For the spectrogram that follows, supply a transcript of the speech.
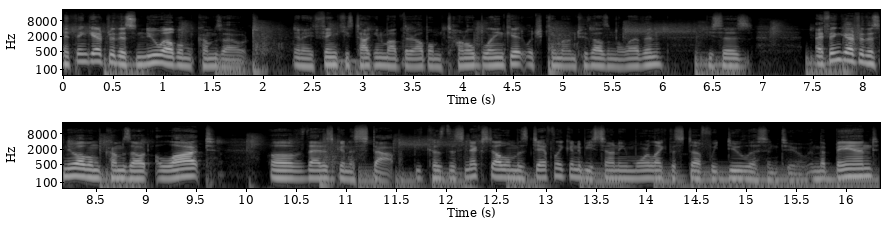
I think after this new album comes out, and I think he's talking about their album Tunnel Blanket, which came out in 2011, he says, I think after this new album comes out, a lot of that is going to stop because this next album is definitely going to be sounding more like the stuff we do listen to. And the band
